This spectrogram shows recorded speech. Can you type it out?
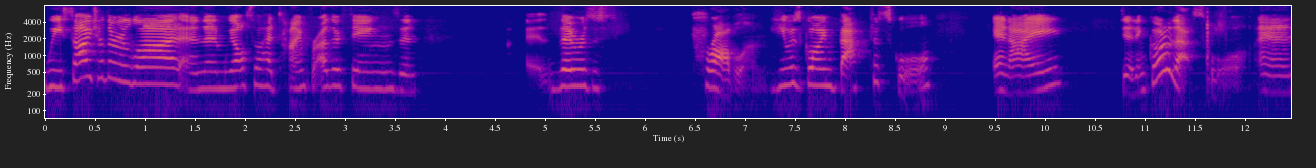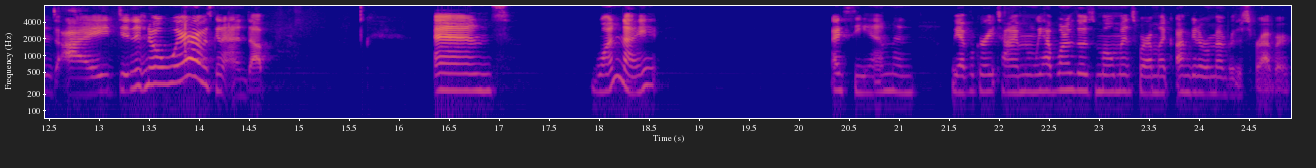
We saw each other a lot, and then we also had time for other things. And uh, there was this problem. He was going back to school, and I didn't go to that school and I didn't know where I was going to end up. And one night, I see him and we have a great time and we have one of those moments where I'm like, I'm going to remember this forever.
